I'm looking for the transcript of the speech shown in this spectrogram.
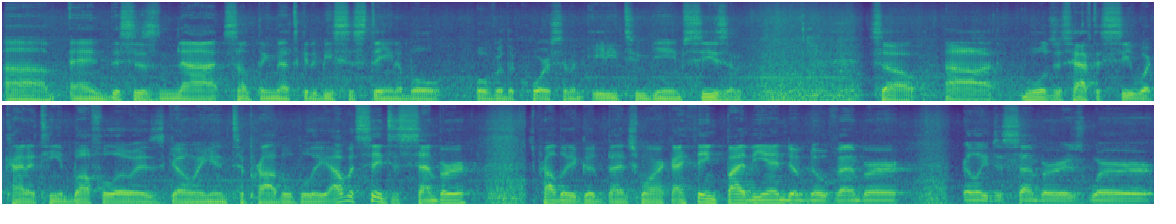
Um, and this is not something that's going to be sustainable over the course of an 82 game season. So uh, we'll just have to see what kind of team Buffalo is going into. Probably, I would say December is probably a good benchmark. I think by the end of November, early December is where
